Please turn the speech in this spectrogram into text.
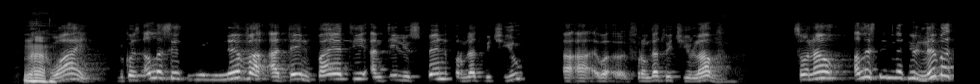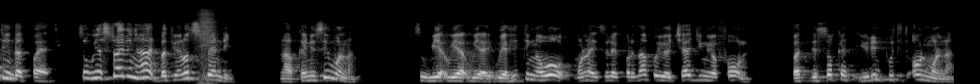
Why? Because Allah says you will never attain piety until you spend from that which you uh, uh, uh, from that which you love. So now Allah is saying that you'll never attain that piety. So we are striving hard, but we are not spending. Now, can you see, Mulna? So we are, we are, we are, we are hitting a wall. Mulna, it's like, for example, you are charging your phone, but the socket, you didn't put it on, Mulna.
